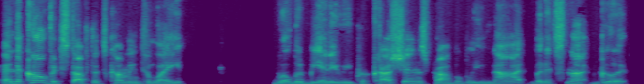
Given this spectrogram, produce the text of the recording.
And the COVID stuff that's coming to light, will there be any repercussions? Probably not, but it's not good.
